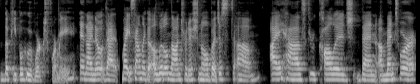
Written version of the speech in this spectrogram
the people who have worked for me. And I know that might sound like a, little non traditional, but just um, I have through college been a mentor.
